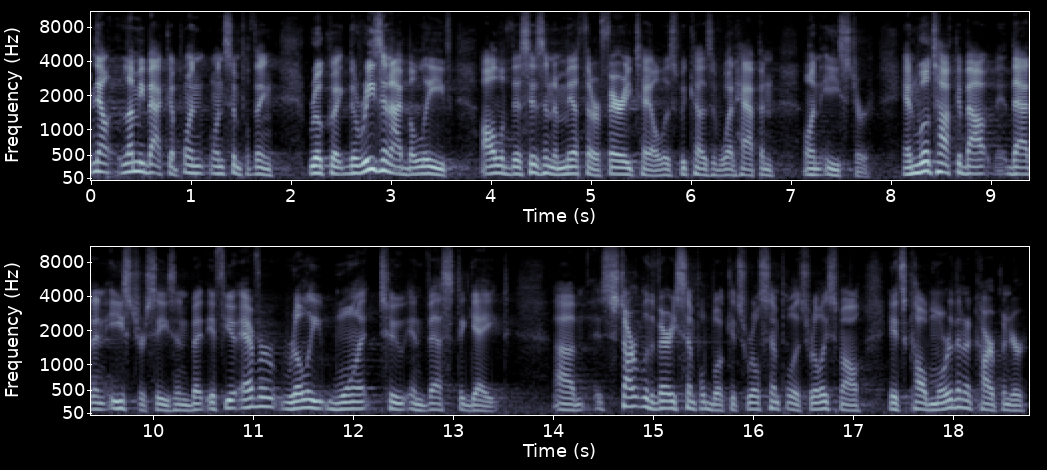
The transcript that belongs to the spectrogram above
Now, let me back up one, one simple thing real quick. The reason I believe all of this isn't a myth or a fairy tale is because of what happened on Easter. And we'll talk about that in Easter season. But if you ever really want to investigate, um, start with a very simple book. It's real simple, it's really small. It's called More Than a Carpenter.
